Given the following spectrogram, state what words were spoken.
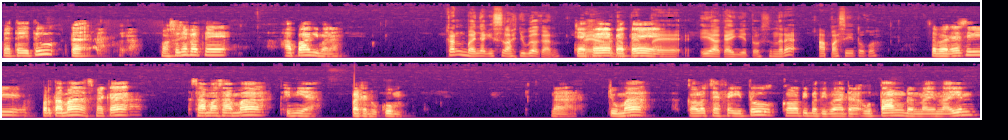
PT itu da- maksudnya PT apa gimana? Kan banyak istilah juga kan. CV, Kayak ada PT. Iya kayak gitu. Sebenarnya apa sih itu kok? Sebenarnya sih pertama mereka sama-sama ini ya badan hukum. Nah, cuma kalau CV itu kalau tiba-tiba ada utang dan lain-lain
